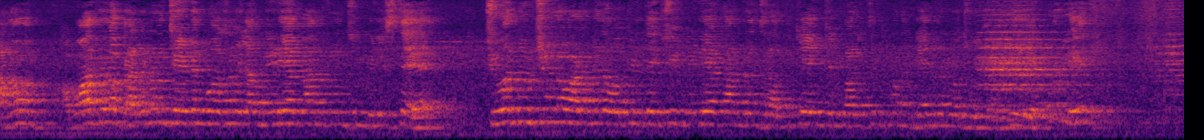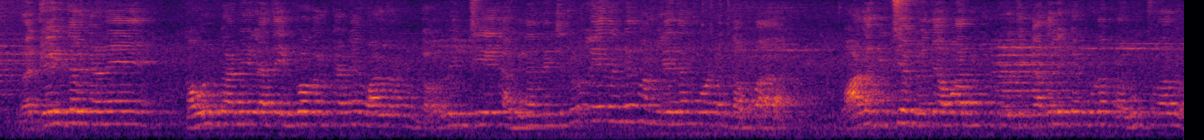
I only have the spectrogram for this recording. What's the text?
అన అవార్డుల ప్రకటన చేయడం కోసం ఇలా మీడియా కాన్ఫరెన్స్ పిలిస్తే చివరి నిమిషంలో వాళ్ళ మీద ఒత్తిడి తెచ్చి మీడియా కాన్ఫరెన్స్ రద్దు చేయించిన పరిస్థితి మనం కేంద్రంలో చూద్దాం ఇది ఎప్పుడు లేదు. రచయితలు కానీ కవులు కానీ లేకపోతే ఇంకొకరు కానీ వాళ్ళను గౌరవించి అభినందించడం లేదంటే మనం లేదనుకోవడం తప్ప వాళ్ళకి ఇచ్చే ప్రతి అవార్డు ప్రతి కదలికను కూడా ప్రభుత్వాలు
